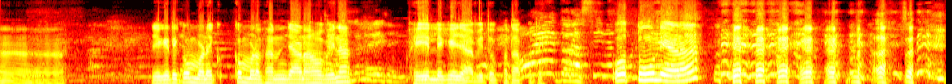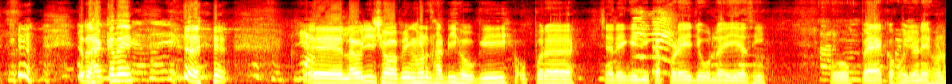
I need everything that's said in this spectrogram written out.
ਹਾਂ। ਜੇ ਕਿਤੇ ਘੁੰਮਣ ਘੁੰਮਣ ਫਿਰਨ ਜਾਣਾ ਹੋਵੇ ਨਾ ਫੇਰ ਲੈ ਕੇ ਜਾਵੇ ਤੋਂ। ਪਤਾ ਪਤਾ ਉਹ ਤੂੰ ਨਿਆਣਾ। ਰੱਖ ਦੇ। ਲਓ ਜੀ ਸ਼ਾਪਿੰਗ ਹੁਣ ਸਾਡੀ ਹੋ ਗਈ। ਉੱਪਰ ਚਲੇ ਗਏ ਜੀ ਕੱਪੜੇ ਜੋ ਲਏ ਅਸੀਂ। ਉਹ ਪੈਕ ਹੋ ਜਾਣੇ ਹੁਣ।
